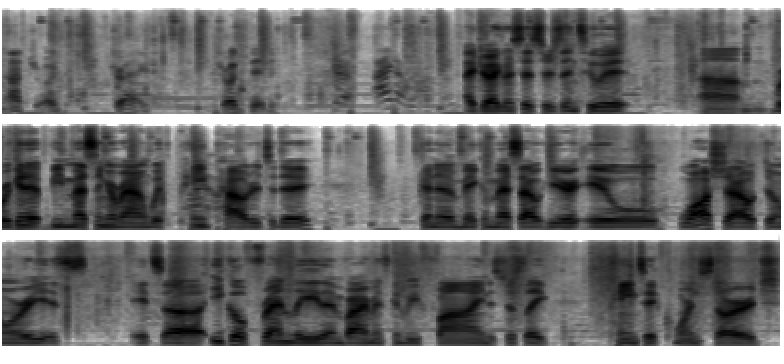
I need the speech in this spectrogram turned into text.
Not drugged, dragged. Drugged it. I don't know. I dragged my sisters into it um, we're gonna be messing around with paint powder today. Gonna make a mess out here. It'll wash out, don't worry. It's it's uh, eco-friendly, the environment's gonna be fine. It's just like painted cornstarch.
